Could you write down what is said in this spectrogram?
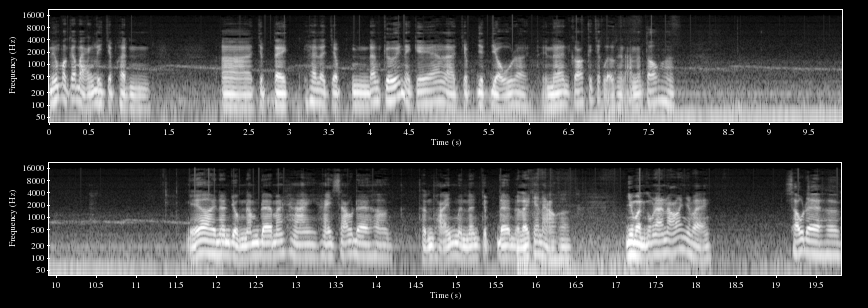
nếu mà các bạn đi chụp hình à, chụp tiệc hay là chụp đám cưới này kia là chụp dịch vụ rồi thì nên có cái chất lượng hình ảnh nó tốt hơn. Nghĩa ơi nên dùng 5D Mark II hay 6D hơn. Thỉnh thoảng mình nên chụp đêm rồi lấy cái nào hơn. Như mình cũng đã nói nha bạn 6D hơn.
